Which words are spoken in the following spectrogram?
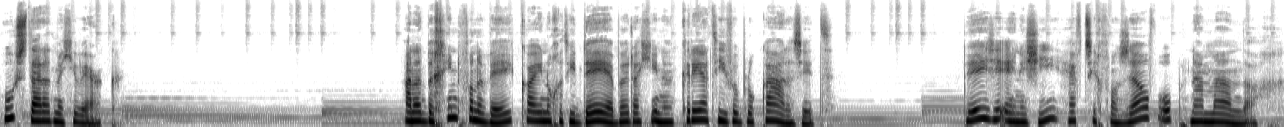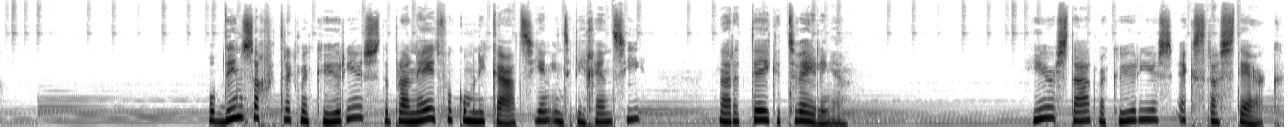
Hoe staat het met je werk? Aan het begin van de week kan je nog het idee hebben dat je in een creatieve blokkade zit. Deze energie heft zich vanzelf op na maandag. Op dinsdag vertrekt Mercurius, de planeet van communicatie en intelligentie, naar het teken tweelingen. Hier staat Mercurius extra sterk.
